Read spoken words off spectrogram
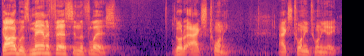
God was manifest in the flesh. Go to Acts 20. Acts 20, 28.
